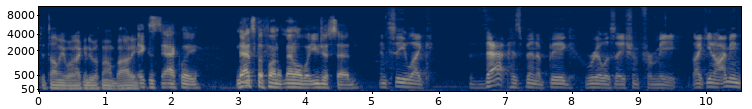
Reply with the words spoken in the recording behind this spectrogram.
to tell me what I can do with my own body. Exactly. That's the fundamental of what you just said. And see, like, that has been a big realization for me. Like, you know, I mean,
